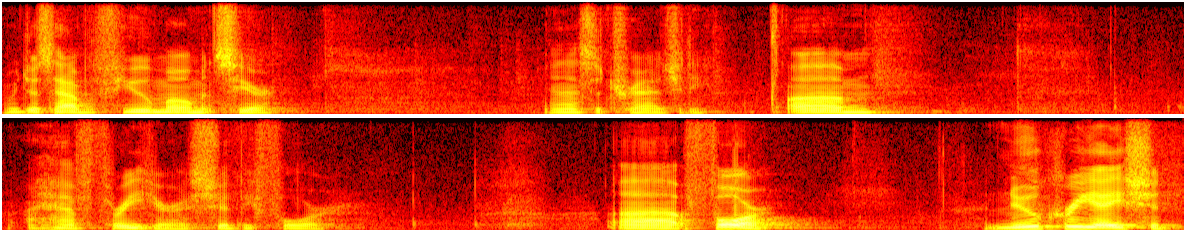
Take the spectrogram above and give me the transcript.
we just have a few moments here, and that's a tragedy. Um, I have three here. It should be four. Uh, four, new creation.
